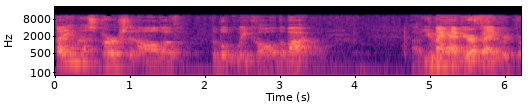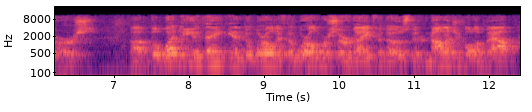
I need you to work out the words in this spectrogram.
famous verse in all of the book we call the Bible? Uh, you may have your favorite verse, uh, but what do you think in the world, if the world were surveyed for those that are knowledgeable about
